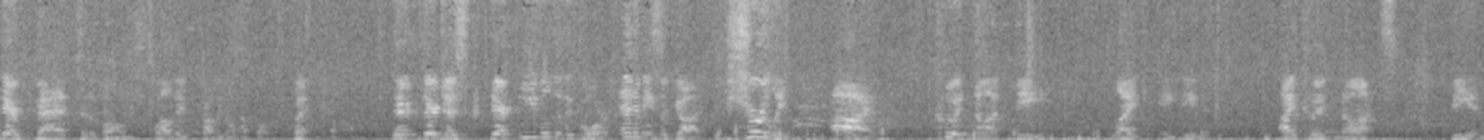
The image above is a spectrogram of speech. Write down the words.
they're bad to the bone. Well, they probably don't have bones, but they're, they're just, they're evil to the core, enemies of God. Surely I could not be like a demon. I could not be an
